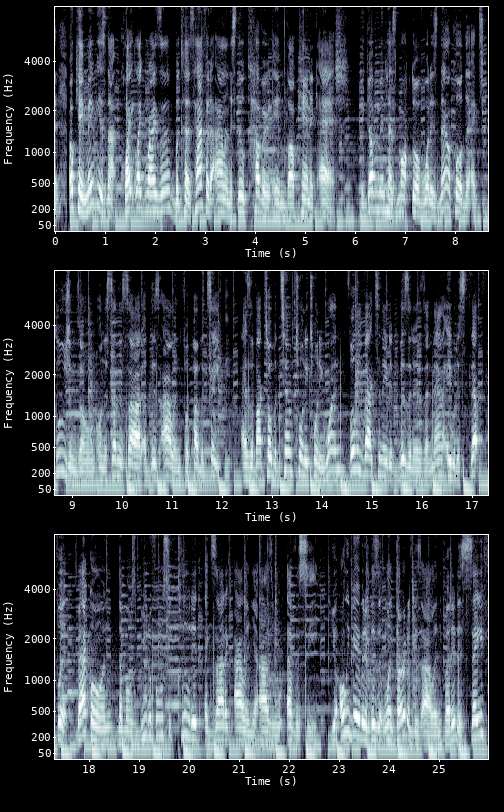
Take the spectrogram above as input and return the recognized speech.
okay, maybe it's not quite like Risa because half of the island is still covered in volcanic ash the government has marked off what is now called the exclusion zone on the southern side of this island for public safety. As of October 10, 2021, fully vaccinated visitors are now able to step foot back on the most beautiful, secluded, exotic island your eyes will ever see. You'll only be able to visit one third of this island, but it is safe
